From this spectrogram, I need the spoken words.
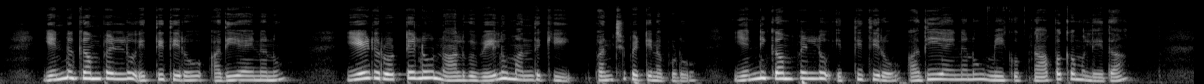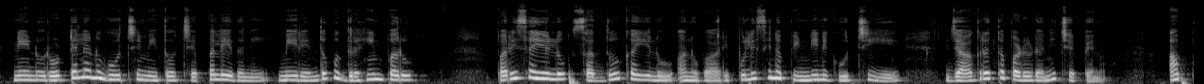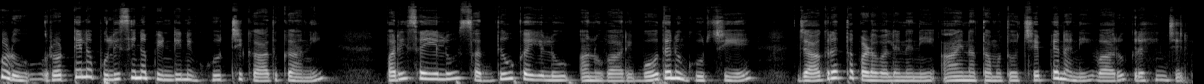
ఎన్ని గంపెళ్ళు ఎత్తితిరో అది అయినను. ఏడు రొట్టెలు నాలుగు వేలు మందికి పంచిపెట్టినప్పుడు ఎన్ని గంపెళ్ళు ఎత్తితిరో అది అయినను మీకు జ్ఞాపకము లేదా? నేను రొట్టెలను గూర్చి మీతో చెప్పలేదని మీరెందుకు గ్రహింపరు? పరిసయులు సద్దూకయులు అను వారి పులిసిన పిండిని గూర్చియే జాగ్రత్త పడుడని చెప్పెను. అప్పుడు రొట్టెల పులిసిన పిండిని గూర్చి కాదు కాని పరిసయులు సద్దూకయులు అను వారి బోధను గూర్చియే జాగ్రత్త పడవలెనని ఆయన తమతో చెప్పెనని వారు గ్రహించిరి.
